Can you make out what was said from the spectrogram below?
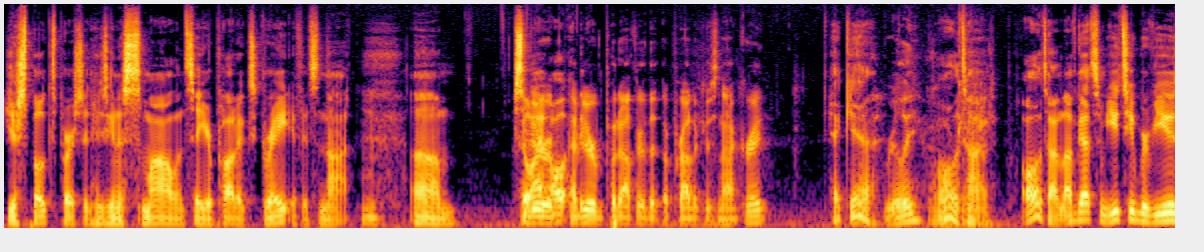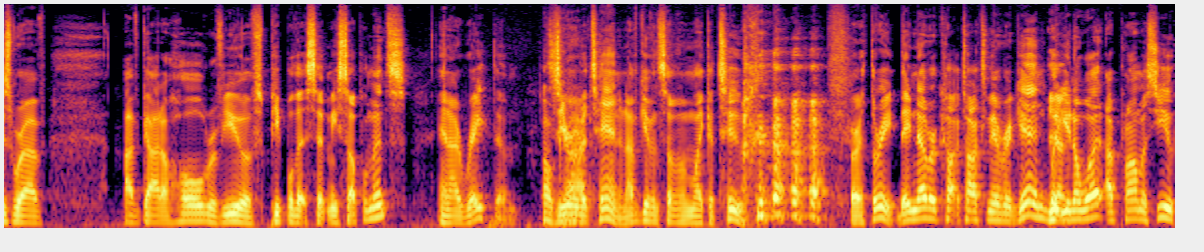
your spokesperson who's going to smile and say your product's great if it's not. Um, so have, you ever, al- have you ever put out there that a product is not great? Heck yeah, Really? Oh, all Oh, the time, all the time. I've got some YouTube reviews where I've I've got a whole review of people that sent me supplements, and I rate them Oh, zero God. to ten, and I've given some of them like a two or a three. They never talk to me ever again. But Yeah. you know what? I promise you,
